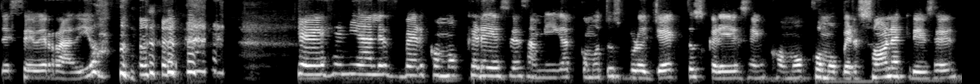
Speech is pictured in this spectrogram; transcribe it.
de CB Radio. Qué genial es ver cómo creces, amiga, cómo tus proyectos crecen, cómo como persona crecen,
